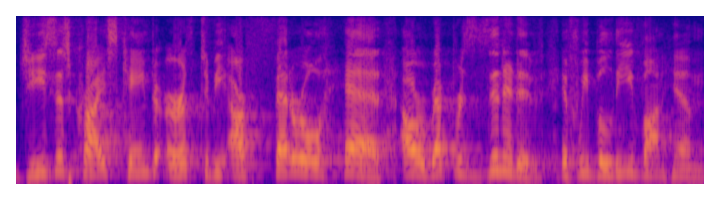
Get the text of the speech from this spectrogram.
Jesus Christ came to earth to be our federal head, our representative, if we believe on him.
